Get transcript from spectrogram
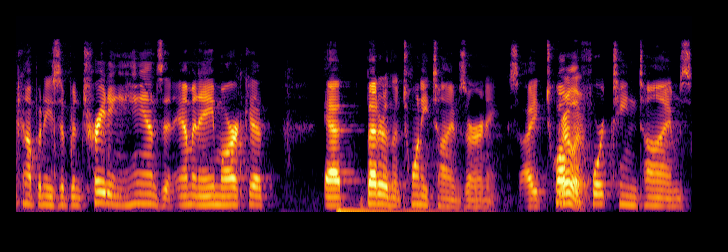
companies have been trading hands in M&A market at better than 20 times earnings. I 12 Really? to 14 times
